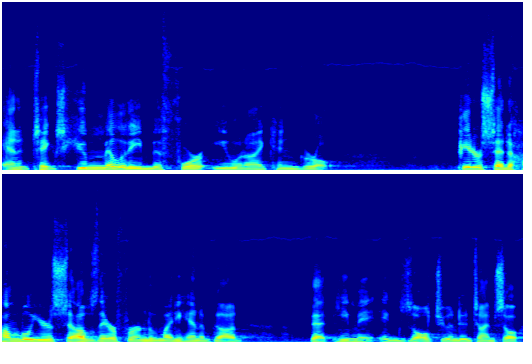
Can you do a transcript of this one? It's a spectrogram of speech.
And it takes humility before you and I can grow. Peter said, Humble yourselves therefore under the mighty hand of God, that he may exalt you in due time. So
